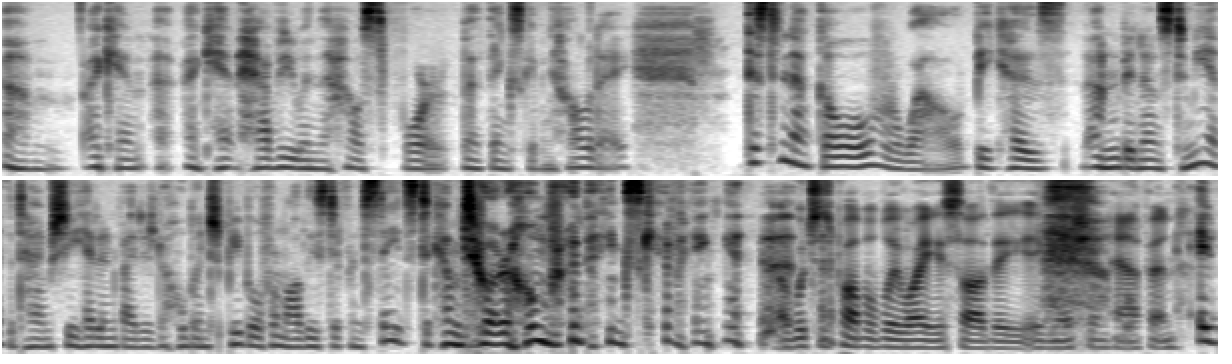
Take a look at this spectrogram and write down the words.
um, I can't I can't have you in the house for the Thanksgiving holiday. This did not go over well because, unbeknownst to me at the time, she had invited a whole bunch of people from all these different states to come to our home for Thanksgiving. uh, which is probably why you saw the ignition happen. I,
